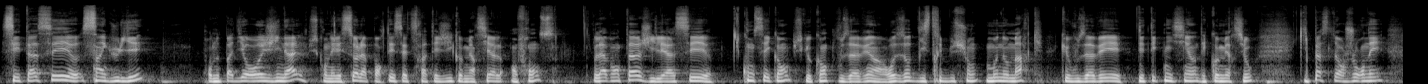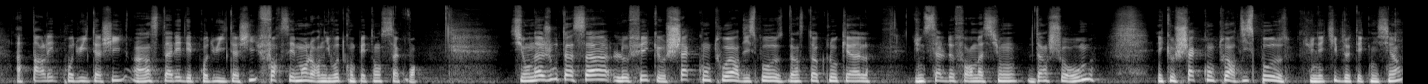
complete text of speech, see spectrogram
C'est assez euh, singulier, pour ne pas dire original, puisqu'on est les seuls à porter cette stratégie commerciale en France. L'avantage, il est assez conséquent, puisque quand vous avez un réseau de distribution monomarque, que vous avez des techniciens, des commerciaux qui passent leur journée à parler de produits Itachi, à installer des produits Itachi, forcément leur niveau de compétence s'accroît. Si on ajoute à ça le fait que chaque comptoir dispose d'un stock local, d'une salle de formation, d'un showroom, et que chaque comptoir dispose d'une équipe de techniciens,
